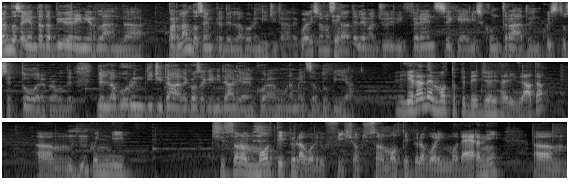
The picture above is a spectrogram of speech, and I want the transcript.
Quando sei andato a vivere in Irlanda, parlando sempre del lavoro in digitale, quali sono Sì. state le maggiori differenze che hai riscontrato in questo settore proprio de- del lavoro in digitale, cosa che in Italia è ancora una mezza utopia? L'Irlanda è molto più digitalizzata, um, Mhm. quindi ci sono molti più lavori d'ufficio, ci sono molti più lavori moderni, um,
